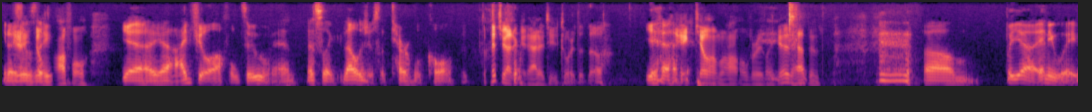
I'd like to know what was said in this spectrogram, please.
You know, yeah, he was like, awful. yeah, yeah, I'd feel awful too, man. That's like that was just a terrible call. The pitcher had a good attitude towards it though. Yeah, You could kill him all over it. Like it happens. Um, but yeah, anyway,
